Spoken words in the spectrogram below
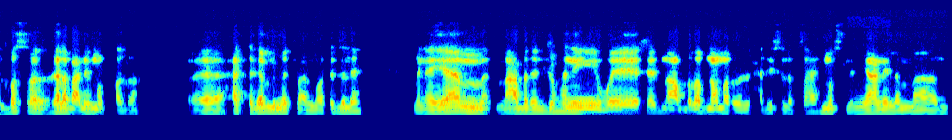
البصرة غلب عليهم القدر. آه، حتى قبل ما يطلع المعتزلة من أيام معبد الجهني وسيدنا عبد الله بن عمر الحديث اللي في صحيح مسلم يعني لما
